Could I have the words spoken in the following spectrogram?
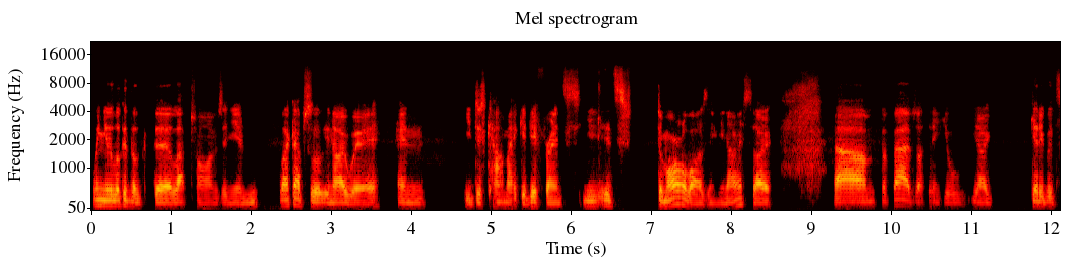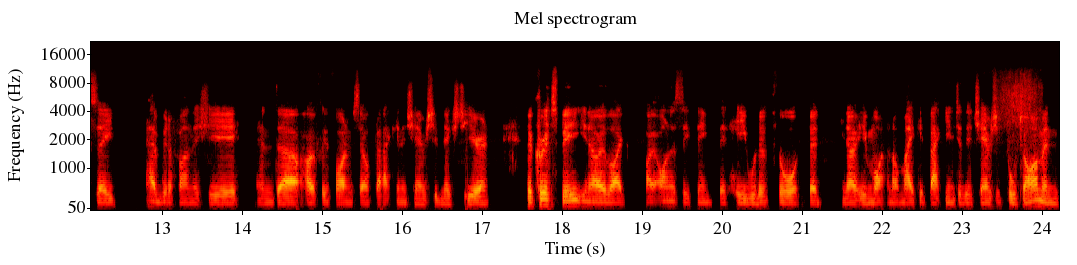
when you look at the, the lap times and you're like absolutely nowhere and you just can't make a difference, it's demoralizing, you know. So um, for Fabs, I think he'll you know get a good seat, have a bit of fun this year, and uh, hopefully find himself back in the championship next year. And for Crispy, you know, like I honestly think that he would have thought that you know he might not make it back into the championship full time, and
